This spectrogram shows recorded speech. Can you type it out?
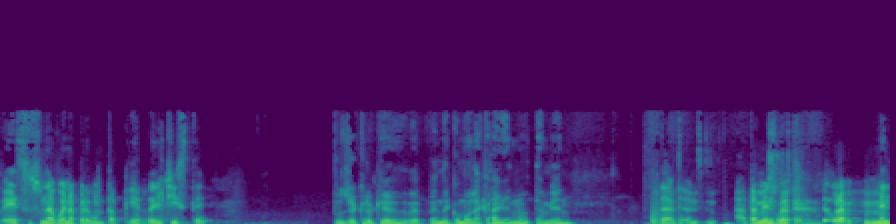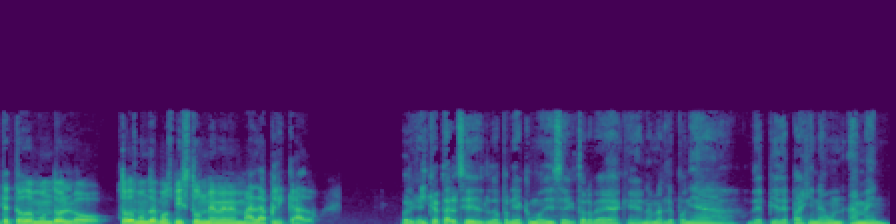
Esa es una buena pregunta. ¿Pierde el chiste? Pues yo creo que depende cómo la caguen, ¿no? También. También, seguramente todo el mundo lo, todo el mundo hemos visto un meme mal aplicado. Porque qué tal si lo ponía como dice Héctor Vega, que nada más le ponía de pie de página un amén.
